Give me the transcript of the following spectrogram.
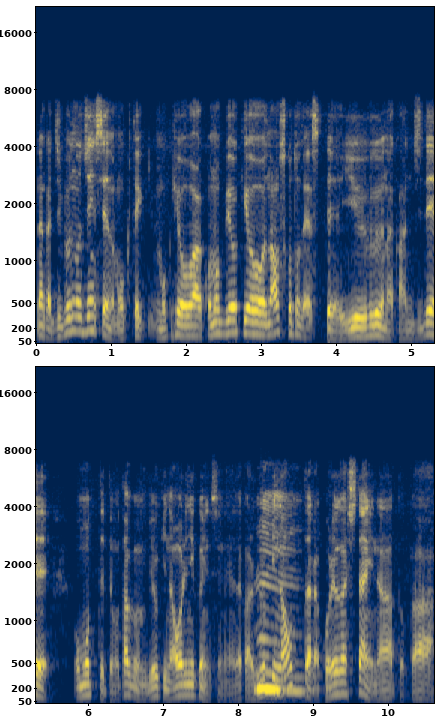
なんか自分の人生の目的、目標はこの病気を治すことですっていう風な感じで、思ってても多分病気治りにくいんですよね。だから病気治ったらこれがしたいなとか、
